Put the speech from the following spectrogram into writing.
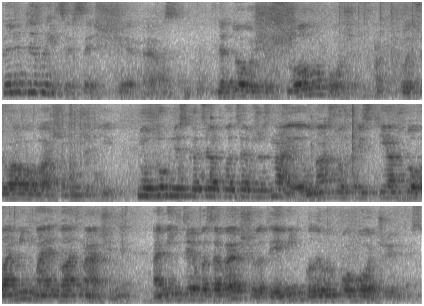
передивіться все ще раз. Для того, щоб Слово Боже працювало в вашому житті. Ну, Дубнівська церква це вже знає. У нас у християн слово амінь має два значення. Амінь треба завершувати, і амінь, коли ми погоджуємось.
